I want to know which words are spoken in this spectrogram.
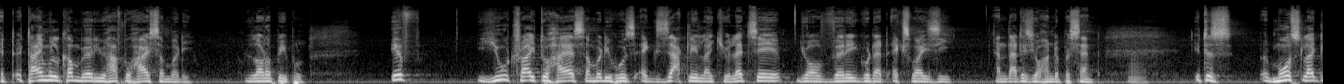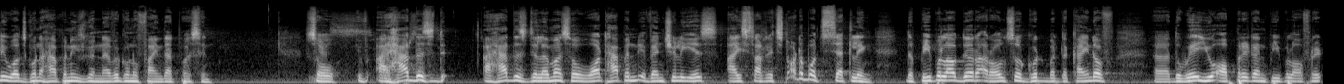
A time will come where you have to hire somebody, a lot of people. If you try to hire somebody who's exactly like you, let's say you're very good at X, Y, Z, and that is your hundred percent. It is most likely what's going to happen is you're never going to find that person. So Yes, if I had this, I had this dilemma. So what happened eventually is I started. It's not about settling. The people out there are also good, but the kind of uh, the way you operate and people operate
